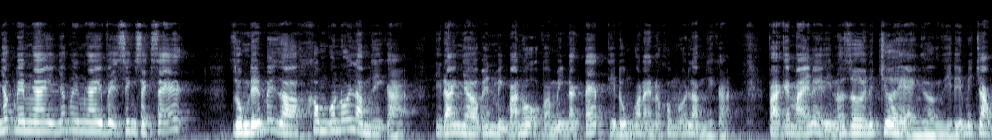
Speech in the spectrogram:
nhấc lên ngay, nhấc lên ngay, vệ sinh sạch sẽ. Dùng đến bây giờ không có lỗi lầm gì cả. Thì đang nhờ bên mình bán hộ và mình đang test thì đúng con này nó không lỗi lầm gì cả. Và cái máy này thì nó rơi, nó chưa hề ảnh hưởng gì đến bên trong.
